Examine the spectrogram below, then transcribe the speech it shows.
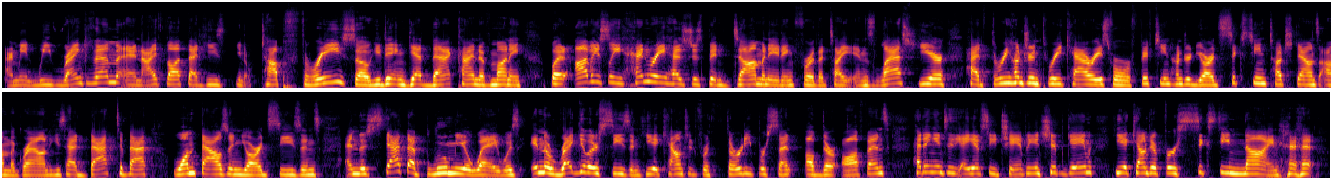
I mean, we ranked them, and I thought that he's, you know, top three, so he didn't get that kind of money. But obviously, Henry has just been dominating for the Titans. Last year, had 303 carries for over 1,500 yards, 16 touchdowns on the ground. He's had back to back 1,000 yard seasons. And the stat that blew me away was in the regular season, he accounted for 30% of their offense. Heading into the AFC Championship game, he accounted for 69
